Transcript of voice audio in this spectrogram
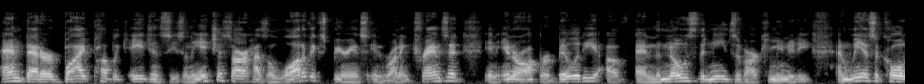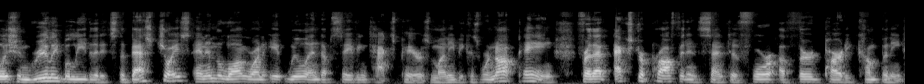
and better by public agencies. And the HSR has a lot of experience in running transit, in interoperability of, and knows the needs of our community. And we as a coalition really believe that it's the best choice. And in the long run, it will end up saving taxpayers money because we're not paying for that extra profit incentive for a third party company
